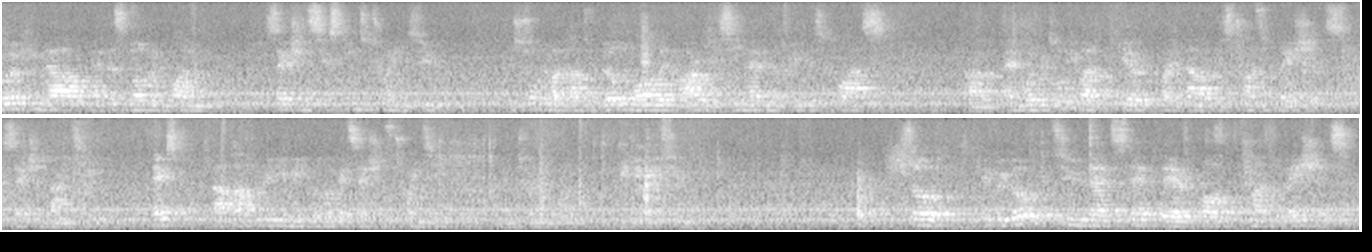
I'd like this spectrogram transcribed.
working now at this moment on section 16 to 22, which talk about how to build a model in R. We've seen that in the previous class. Um, and what we're talking about here right now is transformations, section 19. Next, uh, after reading, we will look at sections 20 and 21 So if we go to that step there of transformations,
